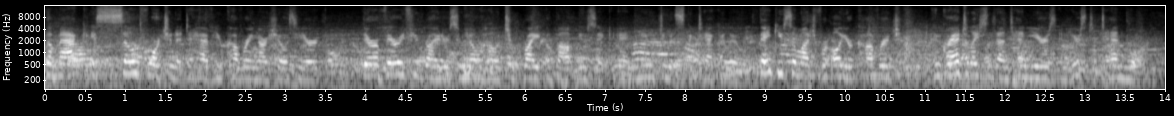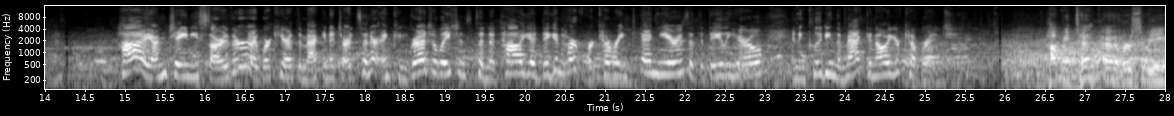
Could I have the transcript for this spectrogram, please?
the MAC is so fortunate to have you covering our shows here. There are very few writers who know how to write about music, and you do it spectacularly. Thank you so much for all your coverage. Congratulations on 10 years, and here's to 10 more. Hi, I'm Janie Sarther. I work here at the McAninch Art Center, and congratulations to Natalia Dagenhart for covering 10 years at the Daily Herald and including the Mac in all your coverage. Happy 10th anniversary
